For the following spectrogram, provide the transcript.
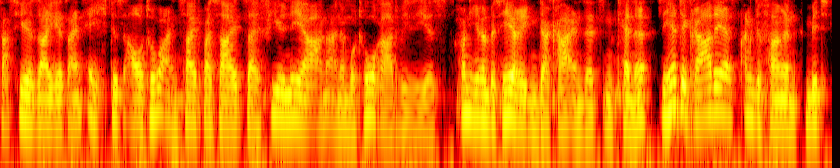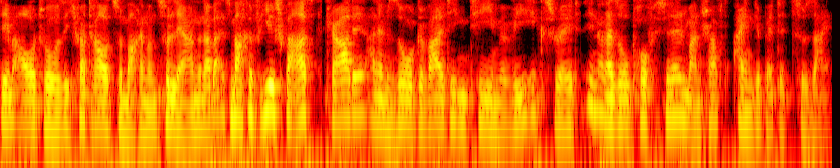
Das hier sei jetzt ein echtes Auto, ein Side-by-Side -Side sei viel näher an einem Motorrad, wie sie es von ihren bisherigen Dakar-Einsätzen kenne. Sie hätte gerade erst angefangen, mit dem Auto sich vertraut zu machen und zu lernen, aber es mache viel Spaß, gerade in einem so gewaltigen Team wie X-Raid in einer so professionellen Mannschaft eingebettet zu sein.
